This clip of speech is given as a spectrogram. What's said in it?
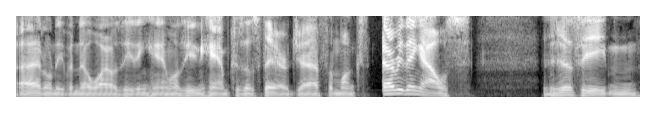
I don't even know why I was eating ham. I was eating ham because I was there, Jeff, amongst everything else. Just eating.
